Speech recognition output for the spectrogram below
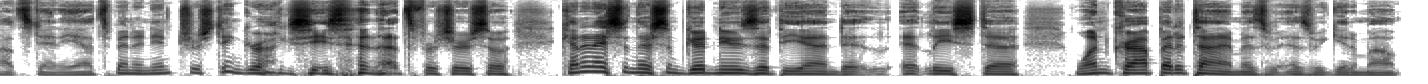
Outstanding. Yeah, it's been an interesting growing season, that's for sure. So kind of nice when there's some good news at the end, at, at least uh, one crop at a time as, as we get them out.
